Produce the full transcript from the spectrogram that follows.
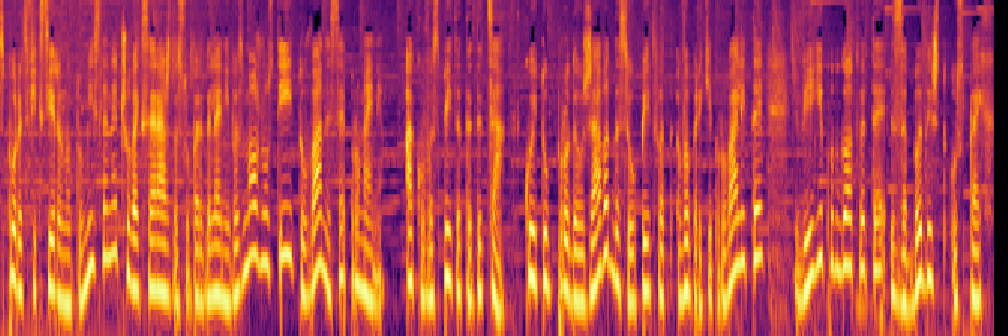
Според фиксираното мислене, човек се ражда с определени възможности и това не се променя. Ако възпитате деца, които продължават да се опитват въпреки провалите, вие ги подготвяте за бъдещ успех.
